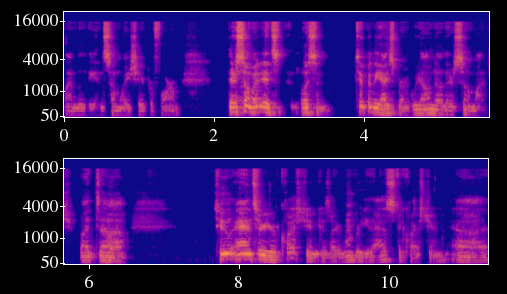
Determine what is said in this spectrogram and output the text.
my, movie in some way, shape, or form. There's so much. It's listen, tip of the iceberg. We all know there's so much, but uh, to answer your question, because I remember you asked the question, uh,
